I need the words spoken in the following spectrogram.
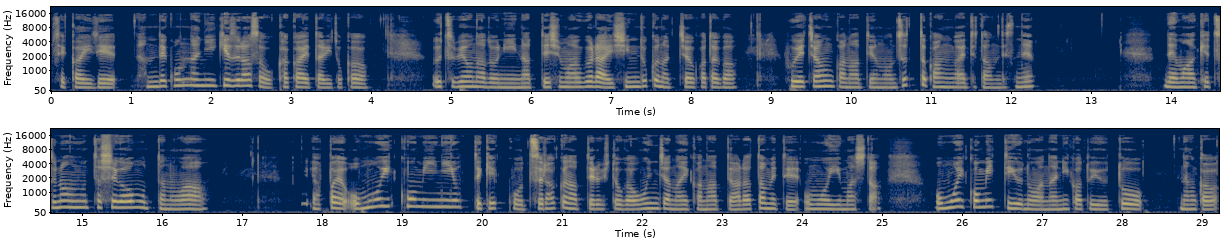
世界で、なんでこんなに生きづらさを抱えたりとか、うつ病などになってしまうぐらいしんどくなっちゃう方が増えちゃうんかなっていうのをずっと考えてたんですね。で、まあ結論私が思ったのは、やっぱり思い込みによって結構辛くなってる人が多いんじゃないかなって改めて思いました。思い込みっていうのは何かというと、なんか、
